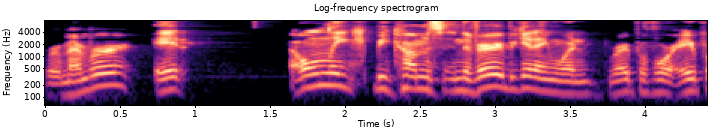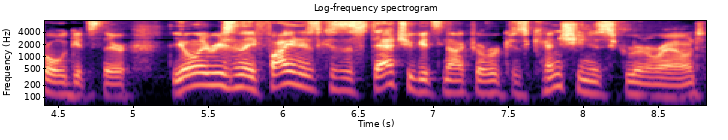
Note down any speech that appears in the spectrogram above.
Remember? It only becomes in the very beginning when right before April gets there. The only reason they find it is because the statue gets knocked over because Kenshin is screwing around,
